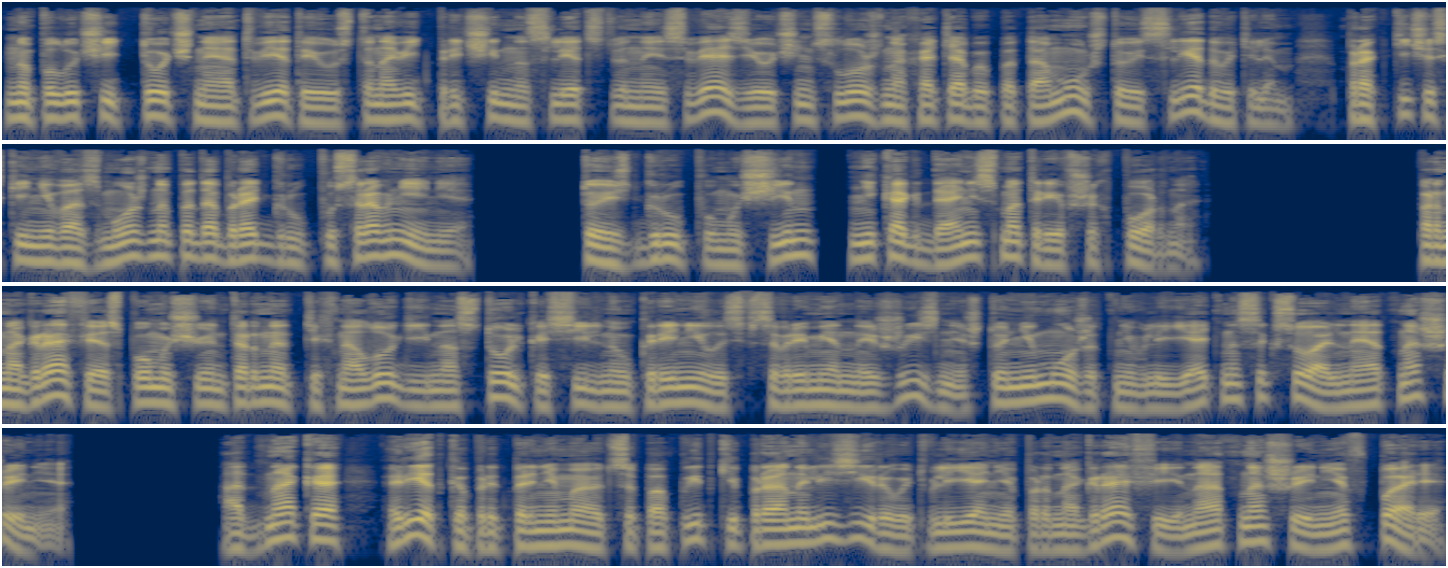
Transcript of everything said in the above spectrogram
но получить точные ответы и установить причинно-следственные связи очень сложно хотя бы потому, что исследователям практически невозможно подобрать группу сравнения, то есть группу мужчин, никогда не смотревших порно. Порнография с помощью интернет-технологий настолько сильно укоренилась в современной жизни, что не может не влиять на сексуальные отношения. Однако редко предпринимаются попытки проанализировать влияние порнографии на отношения в паре,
